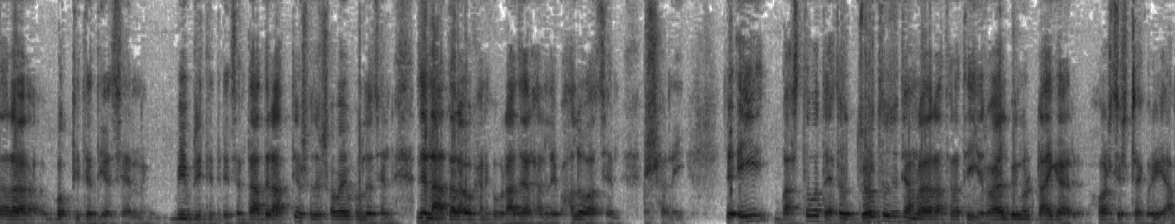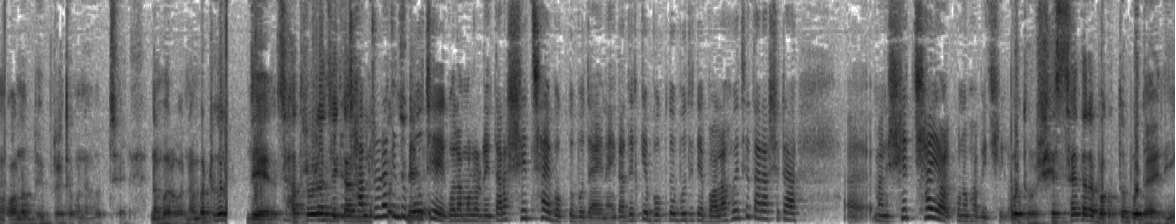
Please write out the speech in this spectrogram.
তারা বক্তৃতা দিয়েছেন বিবৃতি দিয়েছেন। তাদের আত্মীয় স্বজন সবাই বলেছেন যে না তারা ওখানে খুব রাজার হালে ভালো আছেন সমস্যা নেই। তো এই বাস্তবতা এত দ্রুত যদি আমরা রাতারাতি রয়্যাল বেঙ্গল টাইগার হওয়ার চেষ্টা করি আমার অনভিপ্রেত মনে হচ্ছে। নাম্বার ওয়ান নাম্বার টু যে ছাত্ররা যে ছাত্ররা কিন্তু বলছে গোলাম তারা স্বেচ্ছায় বক্তব্য দেয় নাই। তাদেরকে বক্তব্য দিতে বলা হয়েছে তারা সেটা মানে স্বেচ্ছায় আর কোনোভাবেই ছিল হতো স্বেচ্ছায় তারা বক্তব্য দেয়নি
